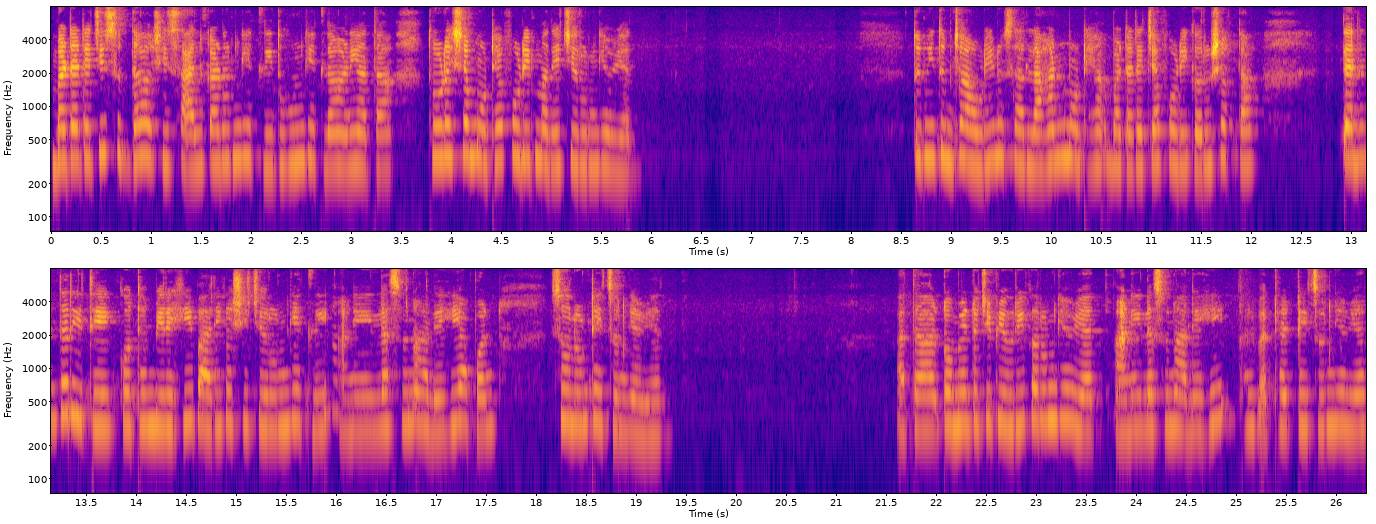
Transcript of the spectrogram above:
बटाट्याची सुद्धा अशी साल काढून घेतली धुवून घेतलं आणि आता थोड्याशा मोठ्या फोडींमध्ये चिरून घेऊयात. तुम्ही तुमच्या आवडीनुसार लहान मोठ्या बटाट्याच्या फोडी करू शकता. त्यानंतर इथे कोथिंबीरही बारीक अशी चिरून घेतली आणि लसूण आलेही आपण सोलून ठेचून घेऊयात. आता टोमॅटोची प्युरी करून घेऊयात आणि लसूण आलेही खलबत्त्यात ठेचून घेऊयात.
